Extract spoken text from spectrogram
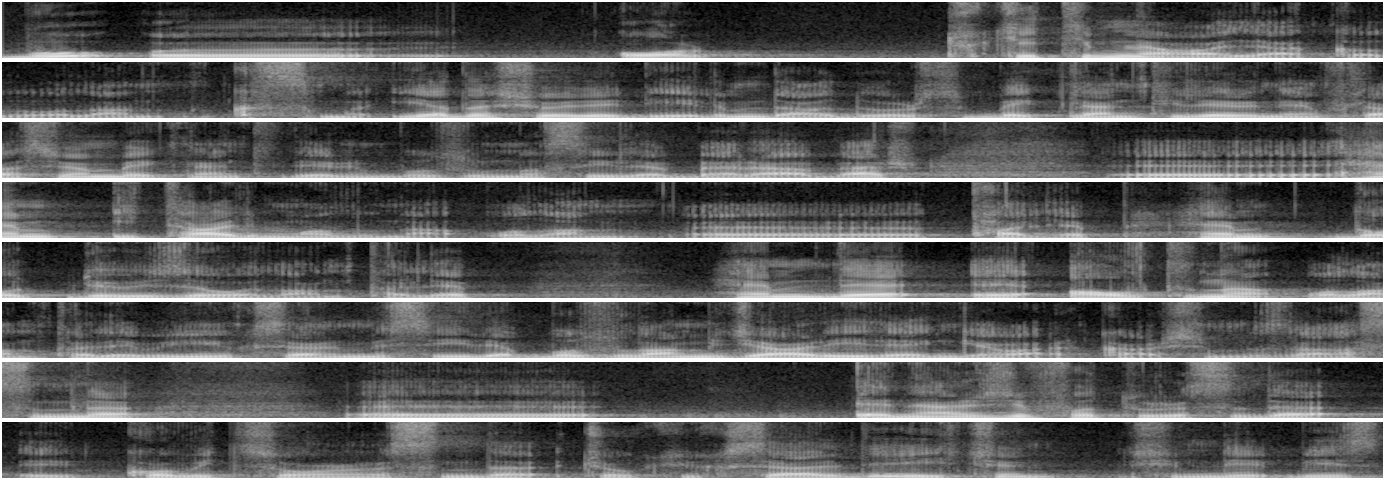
Bu e, or, tüketimle alakalı olan kısmı ya da şöyle diyelim daha doğrusu beklentilerin, enflasyon beklentilerinin bozulmasıyla beraber e, hem ithal malına olan e, talep hem dövize olan talep hem de e, altına olan talebin yükselmesiyle bozulan bir cari denge var karşımızda. Aslında e, enerji faturası da e, Covid sonrasında çok yükseldiği için şimdi biz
